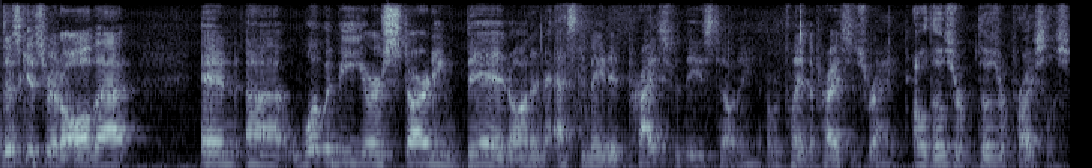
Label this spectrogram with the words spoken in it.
This gets rid of all that. And uh, what would be your starting bid on an estimated price for these, Tony? Are we playing the prices right? Oh, those are those are priceless.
